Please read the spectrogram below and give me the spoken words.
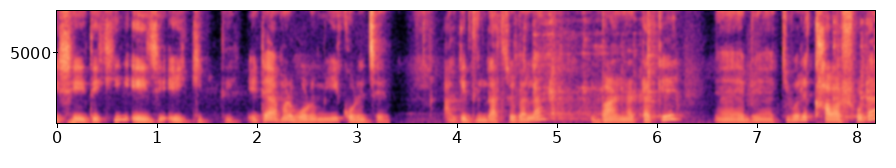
এসেই দেখি এই যে এই কীর্তি, এটা আমার বড় মেয়েই করেছে। আগের দিন রাত্রেবেলা বার্নারটাকে কী বলে খাওয়ার সোডা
